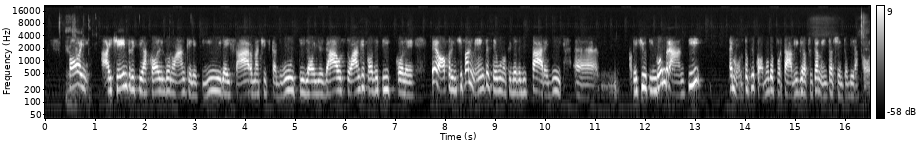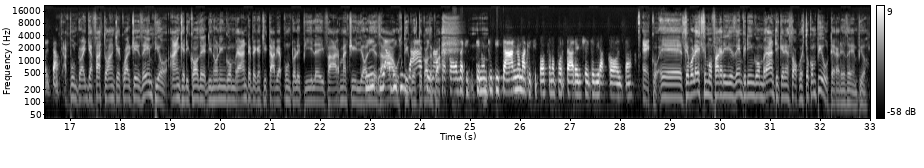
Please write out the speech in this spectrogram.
Poi Esatto. ai centri si raccolgono anche le pile, i farmaci scaduti, l'olio esausto, anche cose piccole, però principalmente se uno si deve disfare di eh, rifiuti ingombranti è molto più comodo portarli gratuitamente al centro di raccolta. Appunto, hai già fatto anche qualche esempio anche di cose di non ingombrante perché citavi appunto le pile, i farmaci, gli oli Sì, esausti, queste cose qua. un'altra cosa che, che non tutti sanno ma che si possono portare al centro di raccolta. Ecco, e se volessimo fare degli esempi di ingombranti, che ne so, questo computer ad esempio,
